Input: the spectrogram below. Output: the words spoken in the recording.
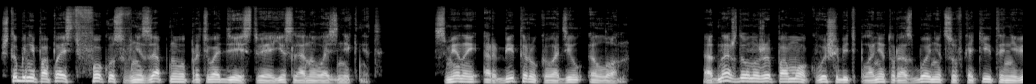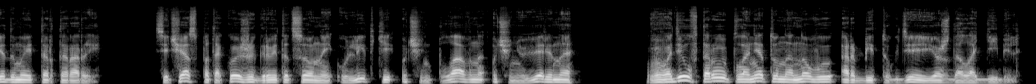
чтобы не попасть в фокус внезапного противодействия, если оно возникнет. Сменой орбиты руководил Элон. Однажды он уже помог вышибить планету-разбойницу в какие-то неведомые тартарары. Сейчас по такой же гравитационной улитке, очень плавно, очень уверенно, выводил вторую планету на новую орбиту, где ее ждала гибель.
